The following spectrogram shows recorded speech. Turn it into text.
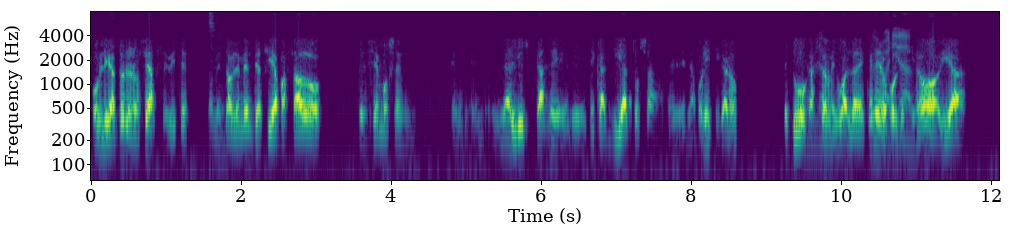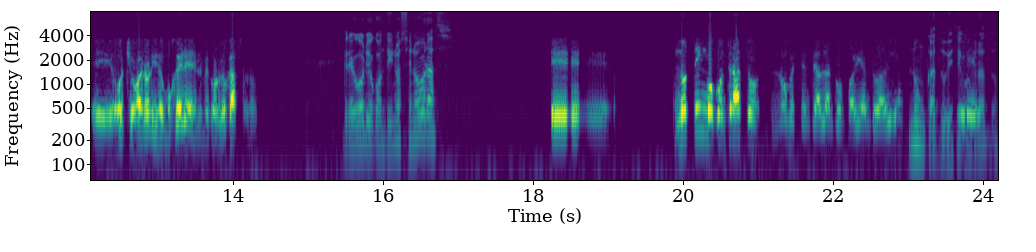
obligatorio no se hace, ¿viste? Lamentablemente así ha pasado, pensemos en, en, las listas de, de- de candidatos a, en la política, ¿no? Se tuvo que hacer la igualdad de género porque si no había eh, ocho varones y dos mujeres en el mejor de los casos, ¿no? Gregorio, ¿continúas en obras? Eh, no tengo contrato, no me senté a hablar con Fabián todavía. Nunca tuviste Eh, contrato.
